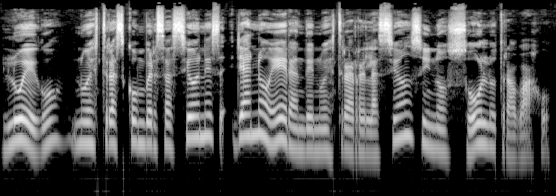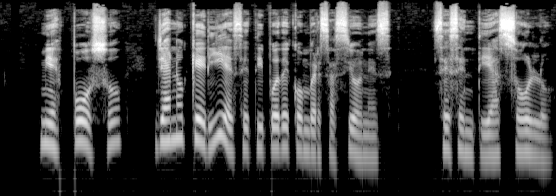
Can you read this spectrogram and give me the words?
Luego, nuestras conversaciones ya no eran de nuestra relación, sino solo trabajo. Mi esposo ya no quería ese tipo de conversaciones. Se sentía solo.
